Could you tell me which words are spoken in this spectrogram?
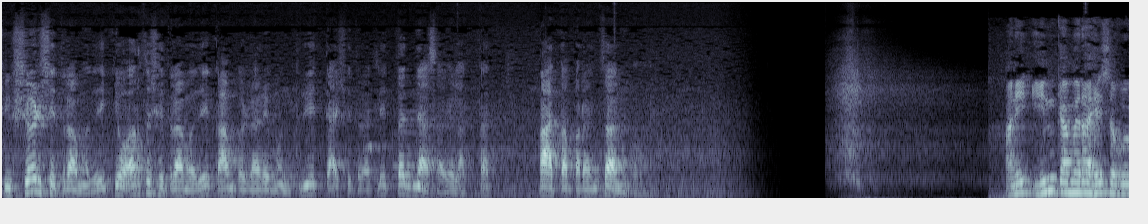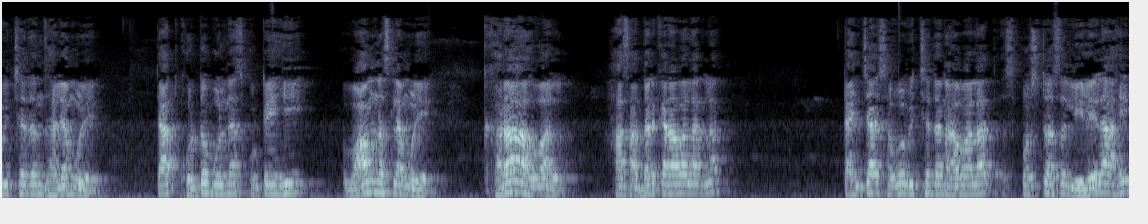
शिक्षण क्षेत्रामध्ये किंवा अर्थक्षेत्रामध्ये काम करणारे मंत्री त्या क्षेत्रातले तज्ज्ञ असावे लागतात. हा आतापर्यंतचा अनुभव आहे. आणि इन कॅमेरा हे शवविच्छेदन झाल्यामुळे त्यात खोटं बोलण्यास कुठेही वाव नसल्यामुळे खरा अहवाल हा सादर करावा लागला. त्यांच्या शवविच्छेदन अहवालात स्पष्ट असं लिहिलेलं आहे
